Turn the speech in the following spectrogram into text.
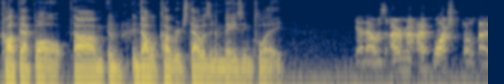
caught that ball um, in, in double coverage. That was an amazing play. Yeah, that was. I remember. I've watched both. Uh,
